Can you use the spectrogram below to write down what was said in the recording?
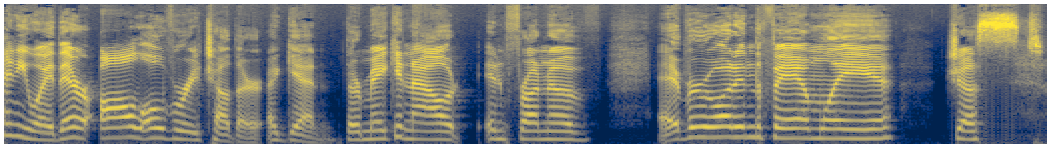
anyway, they're all over each other again. They're making out in front of everyone in the family. Just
